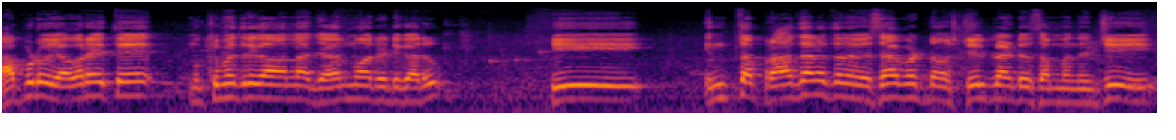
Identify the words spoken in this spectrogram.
అప్పుడు ఎవరైతే ముఖ్యమంత్రిగా ఉన్న జగన్మోహన్ రెడ్డి గారు ఈ ఇంత ప్రాధాన్యతను విశాఖపట్నం స్టీల్ ప్లాంట్కి సంబంధించి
